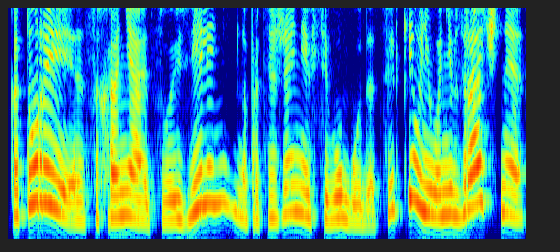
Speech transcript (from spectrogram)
которые сохраняют свою зелень на протяжении всего года. Цветки у него невзрачные,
